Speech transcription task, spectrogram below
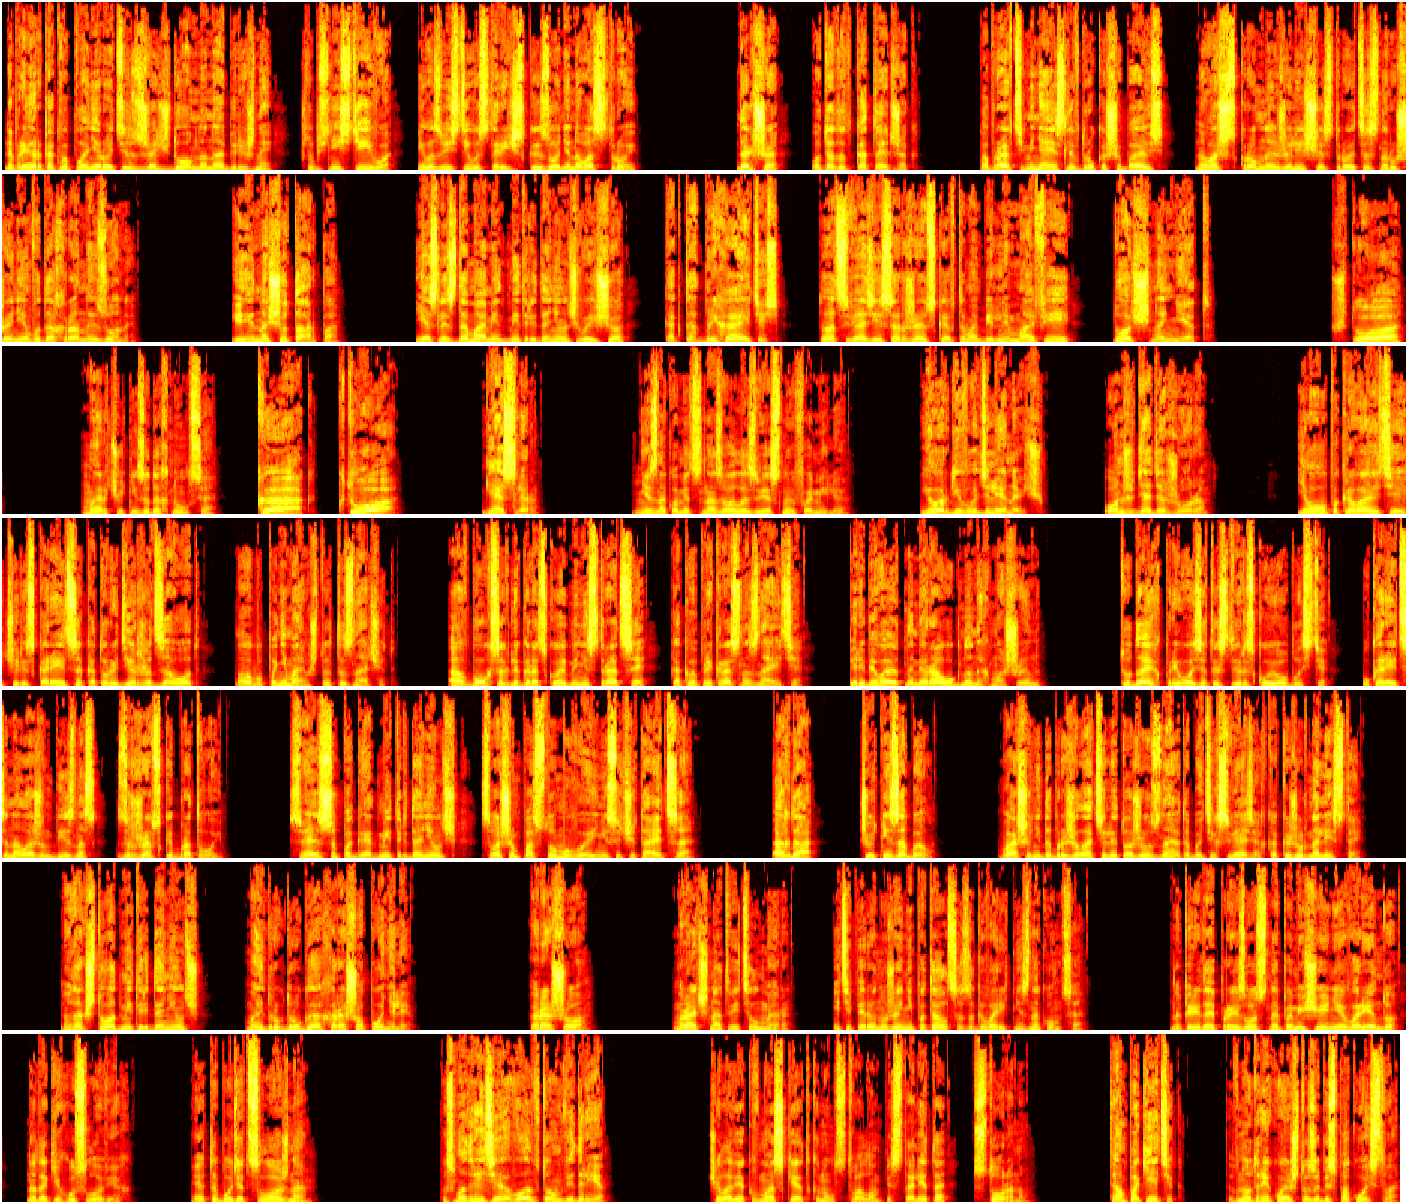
Например, как вы планируете сжечь дом на набережной, чтобы снести его и возвести в исторической зоне новострой. Дальше Вот этот коттеджик. Поправьте меня, если вдруг ошибаюсь, но ваше скромное жилище строится с нарушением водоохранной зоны. И насчет арпа. Если с домами, Дмитрий Данилович, вы еще как-то отбрехаетесь, то от связи с Оржевской автомобильной мафией точно нет. «Что?» Мэр чуть не задохнулся. «Как? Кто?» «Гесслер». Незнакомец назвал известную фамилию. «Георгий Владиленович. Он же дядя Жора. Его вы покрываете через корейца, который держит завод. Мы оба понимаем, что это значит. А в боксах для городской администрации, как вы прекрасно знаете, перебивают номера угнанных машин. Туда их привозят из Тверской области. У корейца налажен бизнес с ржевской братвой. Связь с ОПГ, Дмитрий Данилович, с вашим постом, увы, не сочетается. Ах да, чуть не забыл. Ваши недоброжелатели тоже узнают об этих связях, как и журналисты. Ну так что, Дмитрий Данилович, мы друг друга хорошо поняли? Хорошо, мрачно ответил мэр. И теперь он уже не пытался заговорить незнакомца. Но передай производственное помещение в аренду на таких условиях. Это будет сложно. Посмотрите, вон в том ведре. Человек в маске откнул стволом пистолета в сторону. Там пакетик. Внутри кое-что за беспокойство.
